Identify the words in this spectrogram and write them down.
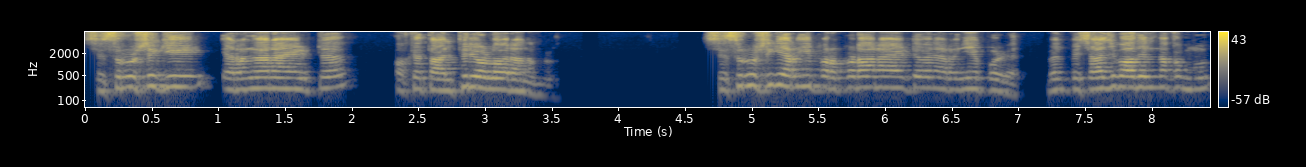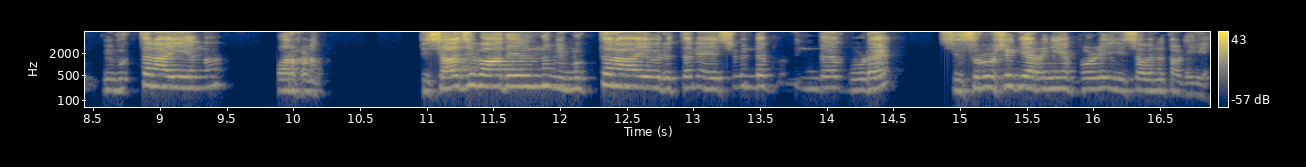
ശുശ്രൂഷയ്ക്ക് ഇറങ്ങാനായിട്ട് ഒക്കെ താല്പര്യമുള്ളവരാണ് നമ്മൾ. ശുശ്രൂഷയ്ക്ക് ഇറങ്ങി പുറപ്പെടാനായിട്ട് ഇവൻ ഇറങ്ങിയപ്പോൾ ഇവൻ പിശാച് ബാധയിൽ നിന്നൊക്കെ വിമുക്തനായി എന്ന് ഓർക്കണം. പിശാച് ബാധയിൽ നിന്ന് വിമുക്തനായ ഒരുത്തൻ യേശുവിന്റെ കൂടെ ശുശ്രൂഷയ്ക്ക് ഇറങ്ങിയപ്പോൾ ഈശോ അവനെ തടയുക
